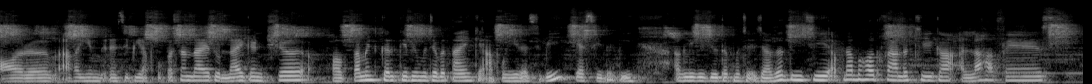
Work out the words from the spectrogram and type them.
और अगर ये रेसिपी आपको पसंद आए तो लाइक एंड शेयर और कमेंट करके भी मुझे बताएँ कि आपको ये रेसिपी कैसी लगी। अगली वीडियो तक मुझे इजाज़त दीजिए। अपना बहुत ख्याल रखिएगा। अल्लाह हाफिज़।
